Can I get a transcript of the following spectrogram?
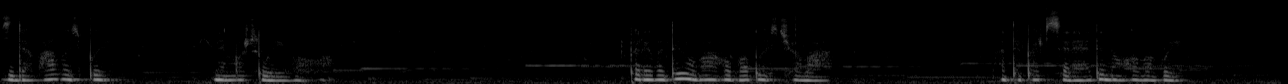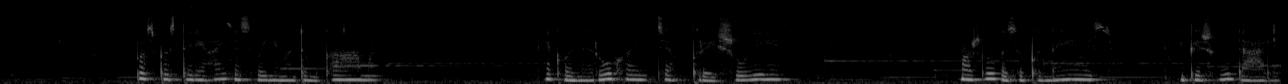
Здавалось би, неможливого. Переведи увагу в область чола, а тепер всередину голови. Поспостерігай за своїми думками, як вони рухаються, прийшли, можливо, зупинились і пішли далі.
